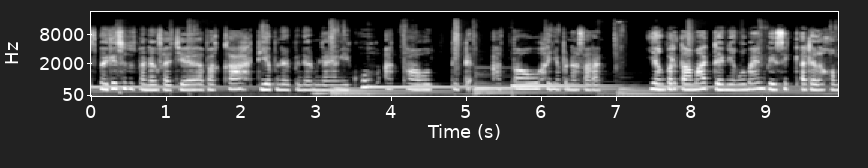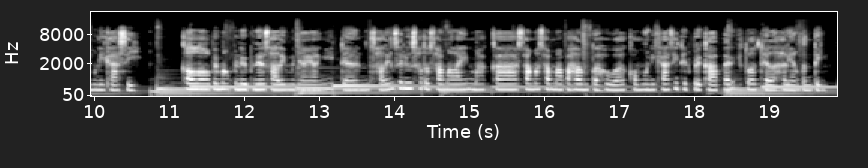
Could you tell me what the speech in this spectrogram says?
Sebagai sudut pandang saja, apakah dia benar-benar menyayangiku atau tidak, atau hanya penasaran. Yang pertama dan yang lumayan basic adalah komunikasi. Kalau memang benar-benar saling menyayangi dan saling serius satu sama lain, maka sama-sama paham bahwa komunikasi dan berkabar itu adalah hal yang penting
